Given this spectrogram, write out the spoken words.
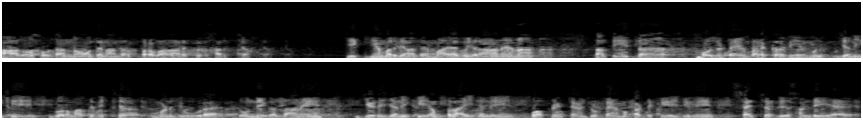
ਆ ਲਓ ਤੁਹਾਡਾ 9 ਦਿਨਾਂ ਦਾ ਪਰਿਵਾਰਕ ਖਰਚਾ। ਹੈ ਮਰਜ਼ਾਦਾ ਹੈ ਮਾਇਆ ਗੁਜਰਾਨ ਹੈ ਨਾ। ਤਾਂ ਤੇ ਇਦਾਂ ਫੁੱਲ ਟਾਈਮ ਵਰਕਰ ਵੀ ਜਾਨੀ ਕਿ ਗੁਰਮਤ ਵਿੱਚ ਮਨਜ਼ੂਰ ਹੈ। ਦੋਨੇ ਗੱਲਾਂ ਨੇ ਜਿਹੜੇ ਜਾਨੀ ਕਿ EMPLOYEES ਨੇ ਉਹ ਆਪਣੇ ਟਾਈਮ ਤੋਂ ਟਾਈਮ ਕੱਢ ਕੇ ਜਿਵੇਂ ਸੈਚਰਡੇ ਸੰਡੇ ਹੈ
